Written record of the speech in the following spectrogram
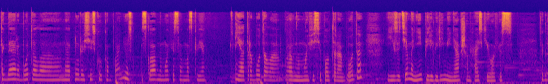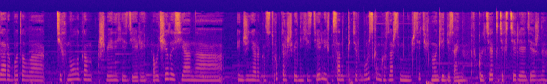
Тогда я работала на одну российскую компанию с главным офисом в Москве. Я отработала в главном офисе полтора года, и затем они перевели меня в шанхайский офис. Тогда я работала технологом швейных изделий. А училась я на инженера-конструктора швейных изделий в Санкт-Петербургском государственном университете технологии и дизайна, факультет текстиля и одежды.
